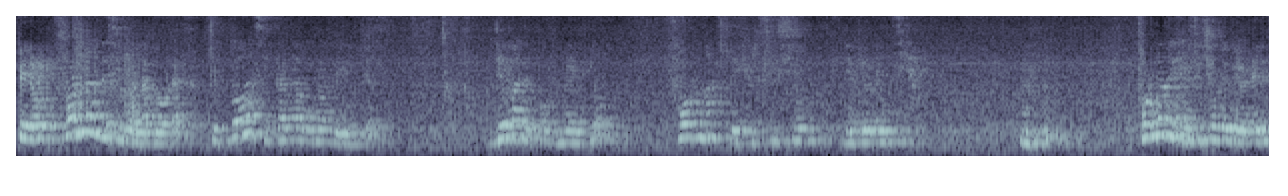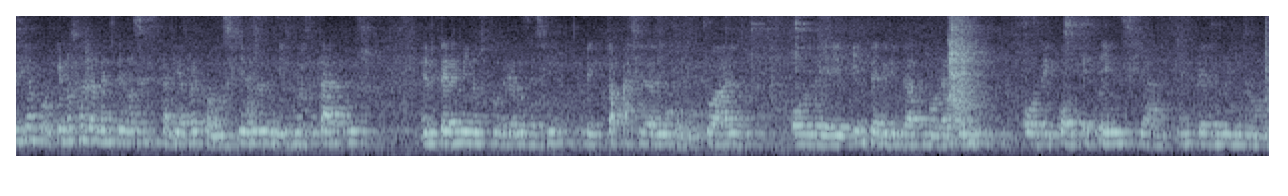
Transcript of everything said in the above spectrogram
Pero formas desigualadoras que todas y cada una de ellas lleva de por medio formas de ejercicio de violencia. Formas de ejercicio de violencia porque no solamente no se estaría reconociendo el mismo estatus en términos, podríamos decir, de capacidad intelectual o de integridad moral o de competencia en términos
